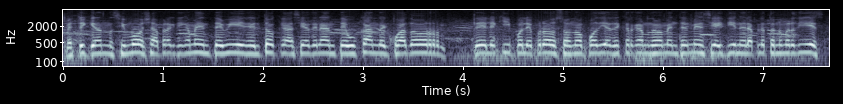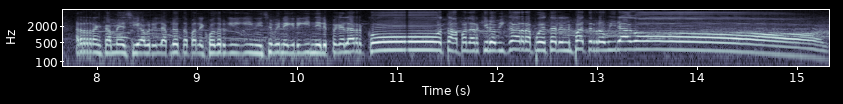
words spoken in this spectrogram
Me estoy quedando sin boya prácticamente. Viene el toque hacia adelante buscando el jugador del equipo leproso. No podía descargar nuevamente el Messi. Ahí tiene la pelota número 10. Arranca Messi, abre la pelota para el jugador Grigini. Se viene Grigini, le pega el arco. Tapa el arquero Vigarra. Puede estar el empate. Rovira. Gol.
